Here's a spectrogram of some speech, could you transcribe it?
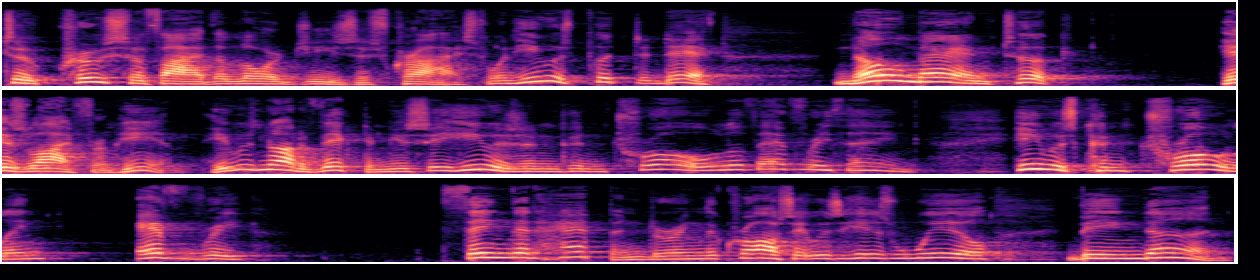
to crucify the Lord Jesus Christ, when he was put to death, no man took his life from him. He was not a victim. You see, he was in control of everything. He was controlling every thing that happened during the cross. It was His will being done.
